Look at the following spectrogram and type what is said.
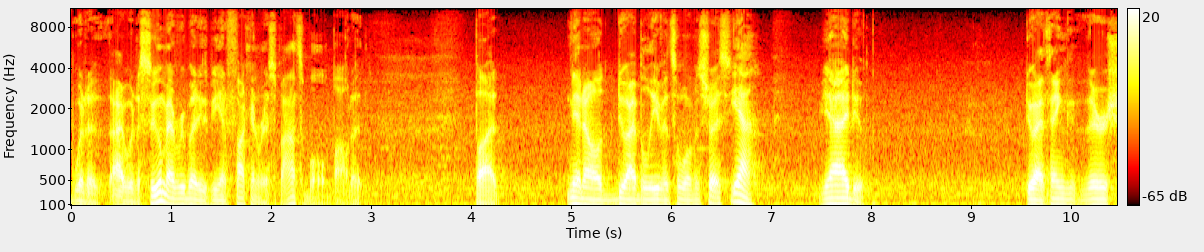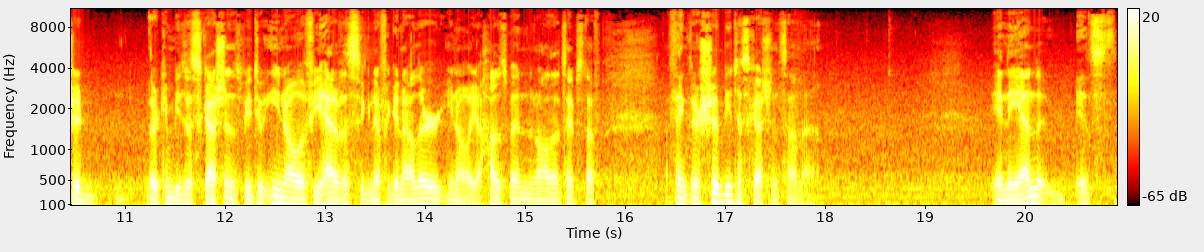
would I would assume everybody's being fucking responsible about it. But you know, do I believe it's a woman's choice? Yeah. Yeah, I do. Do I think there should there can be discussions between you know if you have a significant other, you know, your husband and all that type of stuff? I think there should be discussions on that. In the end, it's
